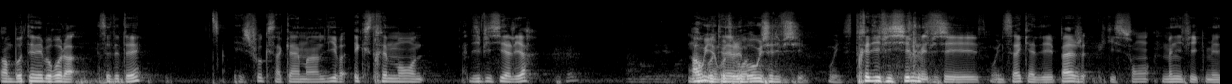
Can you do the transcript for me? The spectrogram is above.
Un beau ténébreux là cet été. Et je trouve que c'est quand même un livre extrêmement difficile à lire. Ah oui, un beau ténébreux, oui, c'est difficile. Oui. C'est très difficile, mais c'est vrai qu'il y a des pages qui sont magnifiques. Mais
